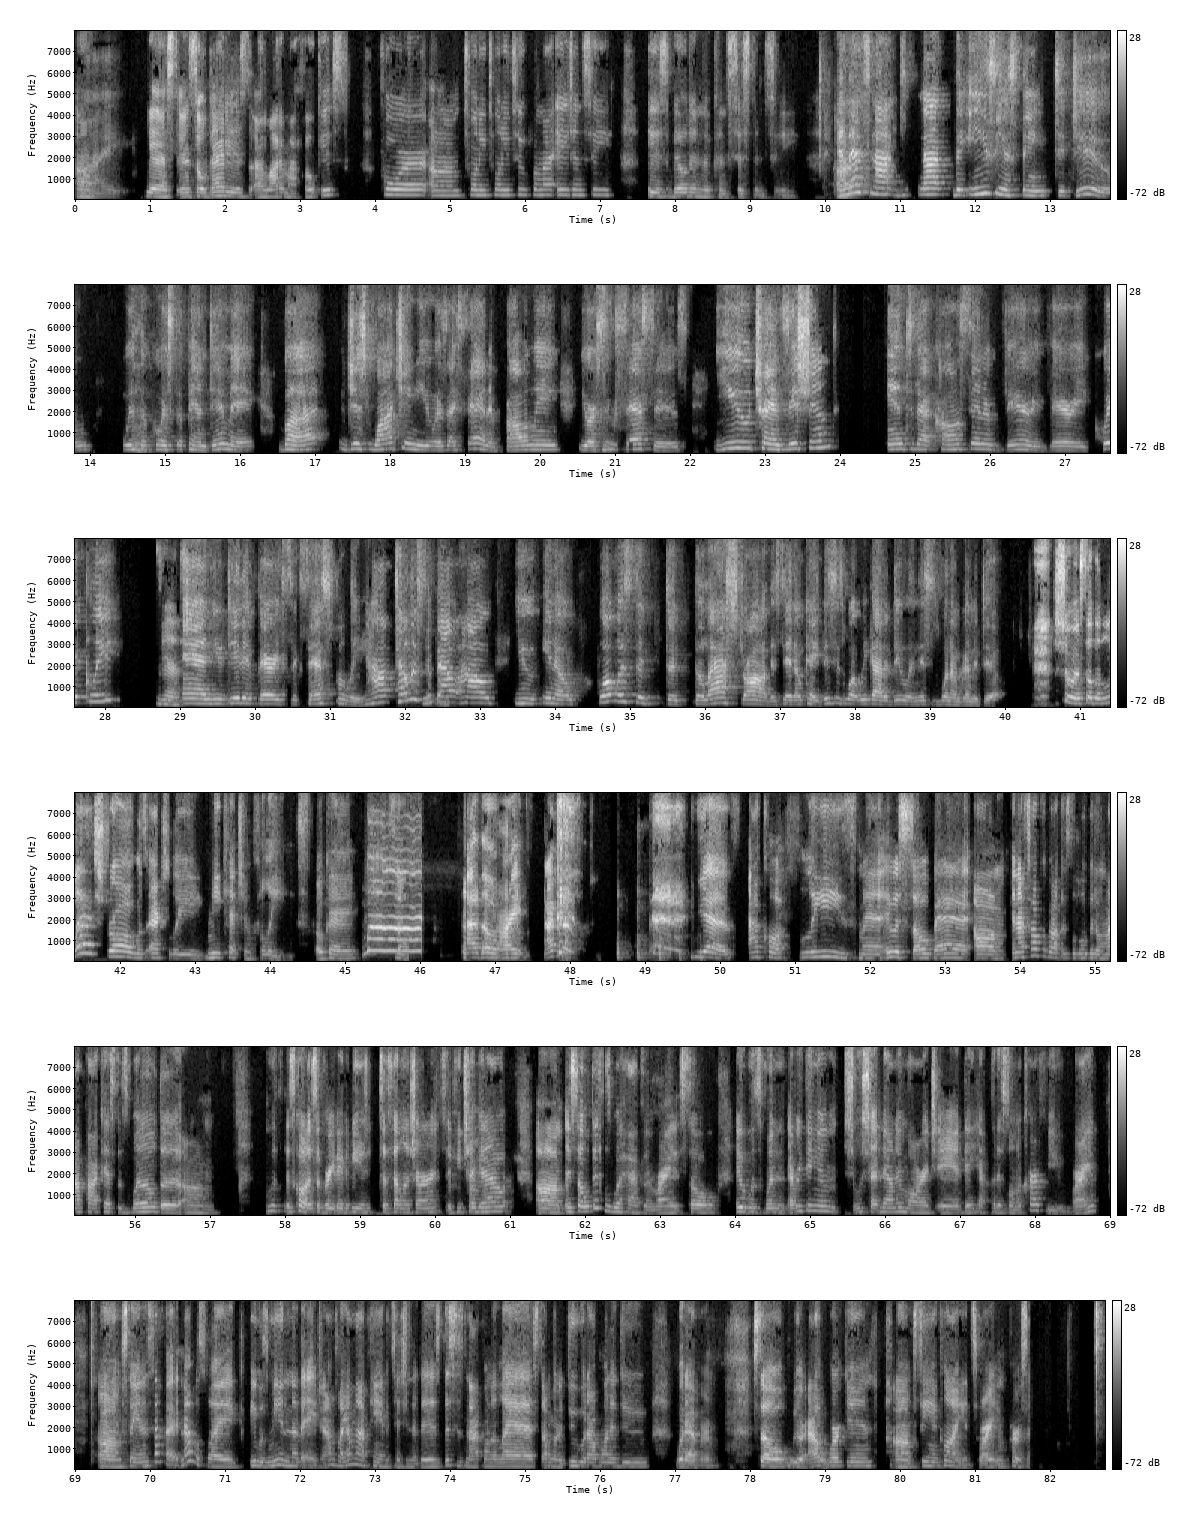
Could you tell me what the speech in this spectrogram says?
Um, right. Yes. And so that is a lot of my focus for um, 2022 for my agency is building the consistency. And uh, that's not not the easiest thing to do with, mm. of course, the pandemic, but just watching you, as I said, and following your mm-hmm. successes, you transitioned into that call center very, very quickly. Yes. And you did it very successfully. How tell us mm-hmm. about how you, you know, what was the, the the last straw that said, okay, this is what we got to do and this is what I'm going to do? Sure. So the last straw was actually me catching fleas. Okay. What? So, I know, right? I yes, I caught fleas, man. It was so bad. Um, and I talk about this a little bit on my podcast as well. The um it's called it's a great day to be to sell insurance if you check mm-hmm. it out um and so this is what happened right so it was when everything in, was shut down in march and they had put us on a curfew right um, staying inside. And I was like, it was me and another agent. I was like, I'm not paying attention to this. This is not going to last. I'm going to do what I want to do, whatever. So we were out working, um, seeing clients, right, in person.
